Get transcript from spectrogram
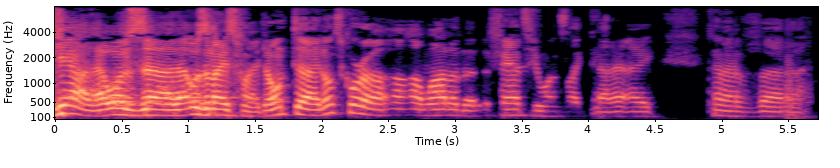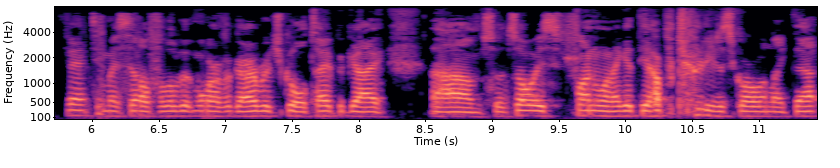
yeah, that was uh, that was a nice one. I don't uh, I don't score a, a lot of the fancy ones like that. I, I kind of uh, fancy myself a little bit more of a garbage goal type of guy. Um, so it's always fun when I get the opportunity to score one like that.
